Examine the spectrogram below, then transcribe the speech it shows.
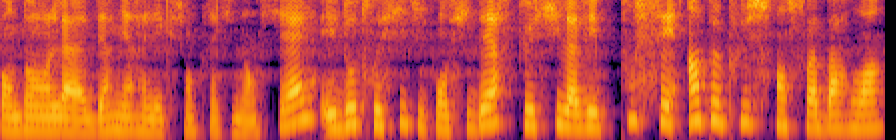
pendant la dernière élection présidentielle, et d'autres aussi qui considèrent que s'il avait poussé un peu plus François Barouin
